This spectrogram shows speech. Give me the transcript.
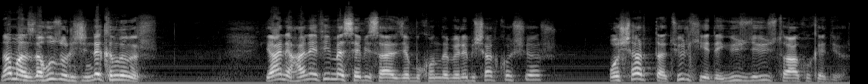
Namazda huzur içinde kılınır. Yani Hanefi mezhebi sadece bu konuda böyle bir şart koşuyor. O şart da Türkiye'de yüzde yüz tahakkuk ediyor.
